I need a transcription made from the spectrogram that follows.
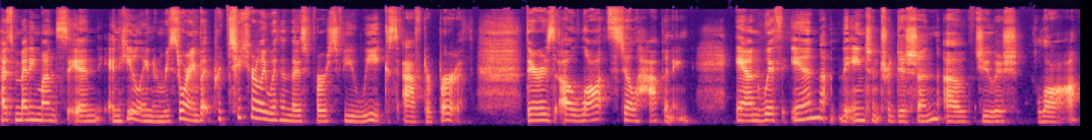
as many months in, in healing and restoring, but particularly within those first few weeks after birth, there's a lot still happening. And within the ancient tradition of Jewish law,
